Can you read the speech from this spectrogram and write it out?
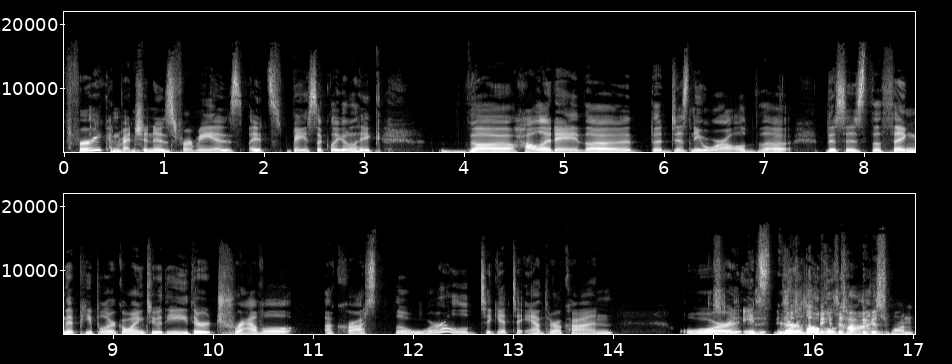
furry convention is for me is it's basically like the holiday the the disney world the this is the thing that people are going to they either travel across the world to get to anthrocon or So it's is, is their this the, local is this con the biggest one?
